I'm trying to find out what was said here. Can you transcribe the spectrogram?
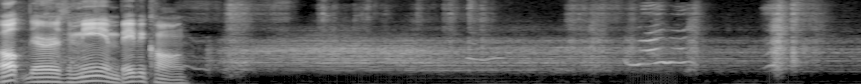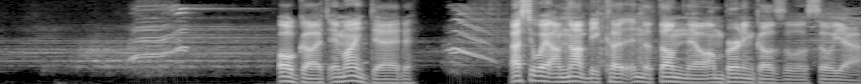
Oh, there's me and Baby Kong. Oh god, am I dead? That's the way I'm not because in the thumbnail I'm burning Godzilla, so yeah.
